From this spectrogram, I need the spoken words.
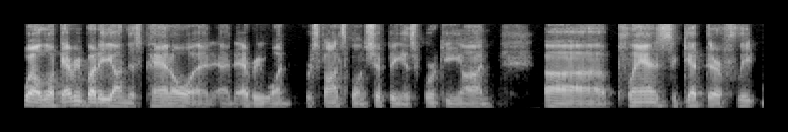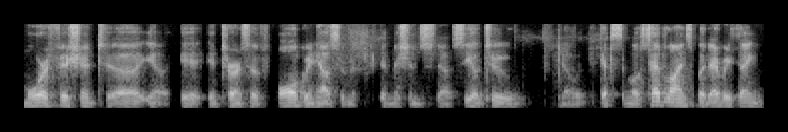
Well, look, everybody on this panel and, and everyone responsible in shipping is working on uh, plans to get their fleet more efficient, uh, you know, in, in, terms of all greenhouse em- emissions. You know, CO2, you know, it gets the most headlines, but everything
